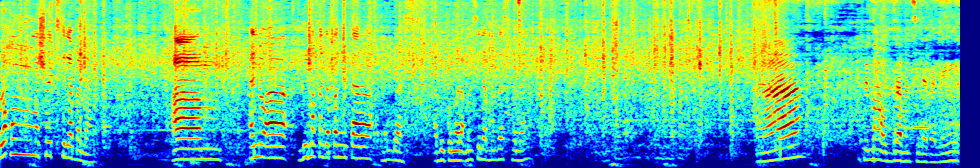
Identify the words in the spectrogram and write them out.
Pero kung ma-short sila bala, um, ano, ah, di makagapang ka bugas. Abi, kung wala man sila bugas bala. Ah, may mga obra man sila gali.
